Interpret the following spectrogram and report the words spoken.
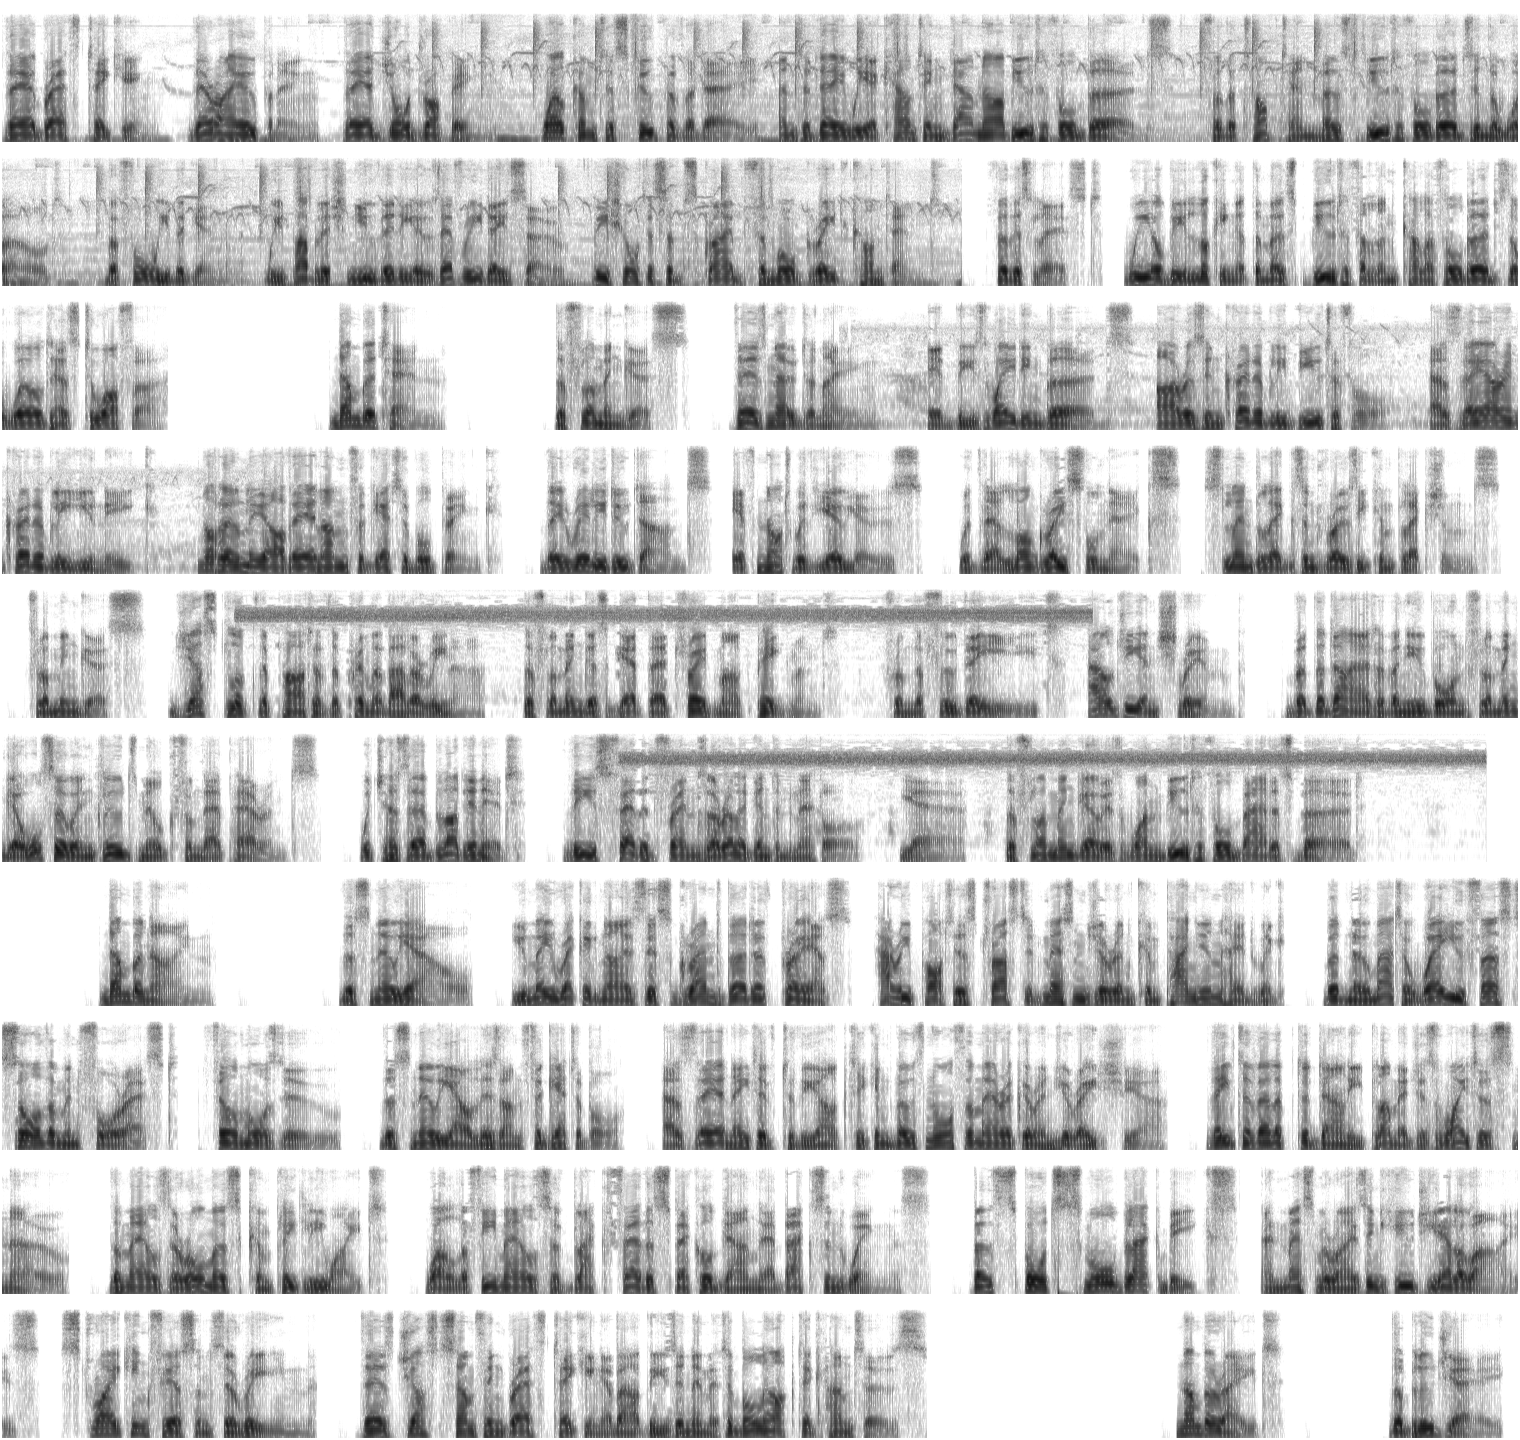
They are breathtaking, they're eye-opening, they are jaw-dropping. Welcome to Scoop of the Day, and today we are counting down our beautiful birds for the top 10 most beautiful birds in the world. Before we begin, we publish new videos every day so be sure to subscribe for more great content. For this list, we'll be looking at the most beautiful and colorful birds the world has to offer. Number 10. The Flamingos. There's no denying it these wading birds are as incredibly beautiful as they are incredibly unique. Not only are they an unforgettable pink, they really do dance, if not with yo-yos, with their long graceful necks, slender legs and rosy complexions. Flamingos just look the part of the prima ballerina. The flamingos get their trademark pigment from the food they eat, algae and shrimp. But the diet of a newborn flamingo also includes milk from their parents, which has their blood in it. These feathered friends are elegant and metal. Yeah, the flamingo is one beautiful baddest bird. Number 9. The Snowy Owl. You may recognize this grand bird of prey as Harry Potter's trusted messenger and companion Hedwig. But no matter where you first saw them in forest, film or zoo, the snowy owl is unforgettable, as they are native to the Arctic in both North America and Eurasia. They've developed a downy plumage as white as snow. The males are almost completely white, while the females have black feathers speckled down their backs and wings. Both sport small black beaks and mesmerizing huge yellow eyes, striking fierce and serene. There's just something breathtaking about these inimitable arctic hunters. Number 8. The Blue Jay.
